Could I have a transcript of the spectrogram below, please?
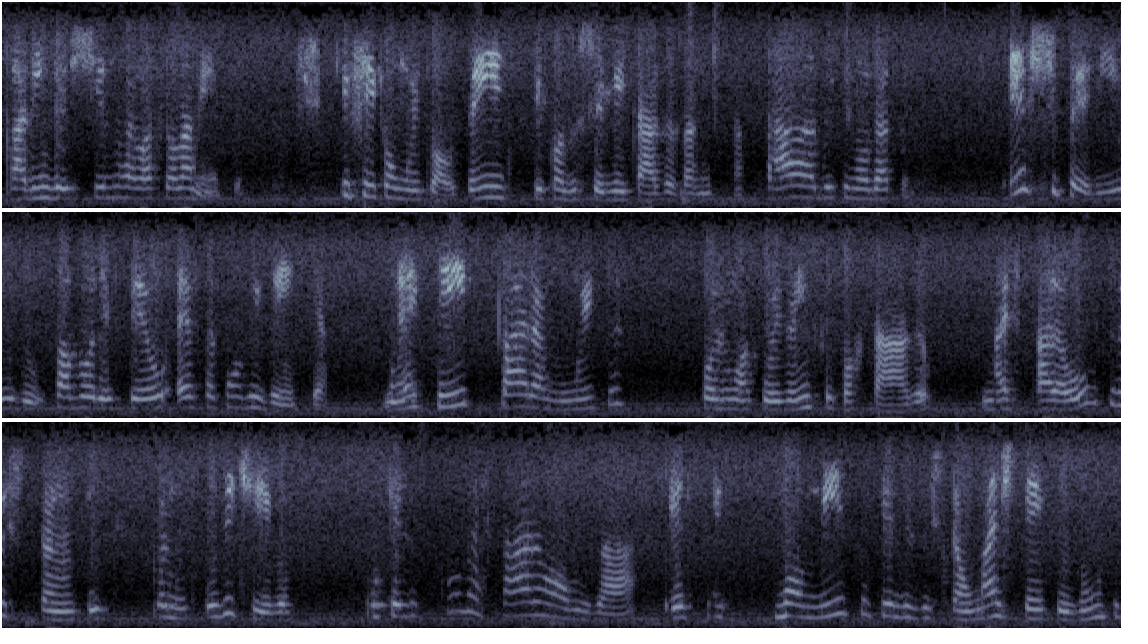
para investir no relacionamento. Que ficam muito ausentes, que quando chegam em casa está muito cansado e que não dá tempo. Este período favoreceu essa convivência, né, que para muitos foi uma coisa insuportável, mas para outros tantos foi muito positiva, porque eles começaram a usar esse momento que eles estão mais tempo juntos,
